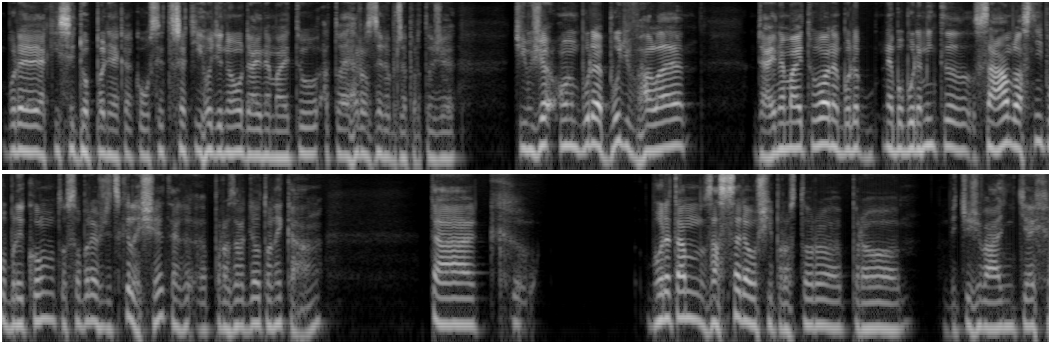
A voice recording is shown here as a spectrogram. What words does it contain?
bude jakýsi doplněk, jakousi třetí hodinou Dynamitu a to je hrozně dobře, protože tím, že on bude buď v hale Dynamitu, nebo, nebo bude mít eh, sám vlastní publikum, to se bude vždycky lišit, jak prozradil Tony Khan, tak bude tam zase další prostor pro vytěžování těch,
